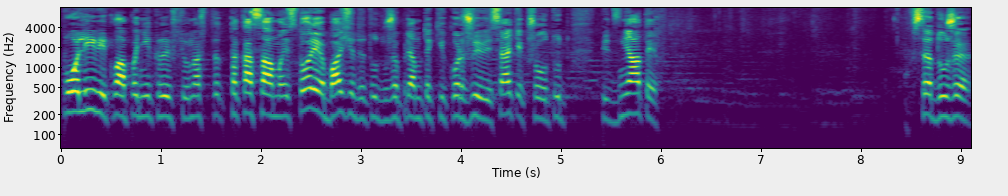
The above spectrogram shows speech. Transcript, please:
По лівій клапаній кришці у нас така сама історія. Бачите, тут вже прям такі коржі висять, якщо отут підзняти. Все дуже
